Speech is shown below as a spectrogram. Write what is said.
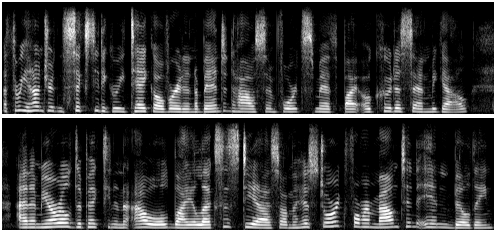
a 360 degree takeover at an abandoned house in Fort Smith by Okuda San Miguel, and a mural depicting an owl by Alexis Diaz on the historic former Mountain Inn building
